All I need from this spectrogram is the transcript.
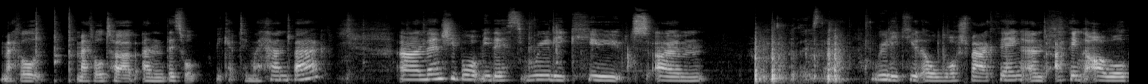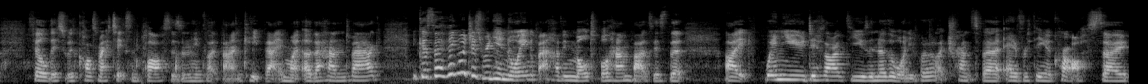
metal metal tub and this will be kept in my handbag. And then she bought me this really cute um, really cute little wash bag thing and I think that I will fill this with cosmetics and plasters and things like that and keep that in my other handbag because the thing which is really annoying about having multiple handbags is that like when you decide to use another one you've got to like transfer everything across so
